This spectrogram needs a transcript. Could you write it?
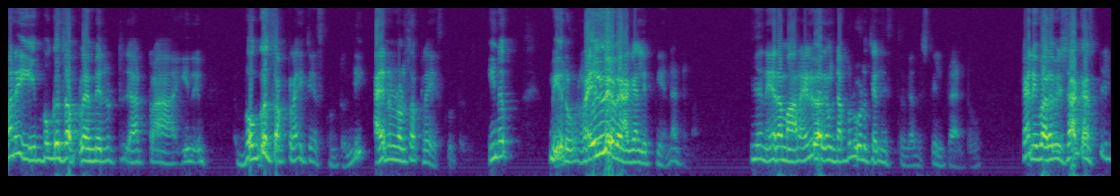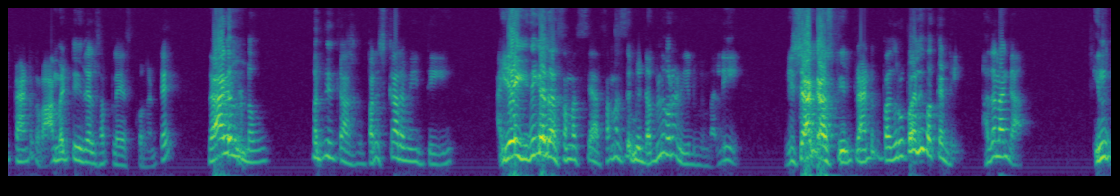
మరి ఈ బొగ్గు సప్లై మీరు అట్లా ఇది బొగ్గు సప్లై చేసుకుంటుంది ఐరన్ ఓర్ సప్లై చేసుకుంటుంది. ఈయన మీరు రైల్వే వ్యాగన్లు అని అంటున్నాం ఇది నేరం ఆ రైల్వే వ్యాగన్లు డబ్బులు కూడా చెల్లిస్తుంది కదా స్టీల్ ప్లాంట్. కానీ వాళ్ళ విశాఖ స్టీల్ ప్లాంట్కి రా మెటీరియల్ సప్లై చేసుకోవాలంటే వ్యాగన్లు ఉండవు. మరి దీనికి పరిష్కారం ఏంటి? అయ్యా ఇది కదా సమస్య. సమస్య మీరు డబ్బులు ఎవరు అడిగారు మిమ్మల్ని? విశాఖ స్టీల్ ప్లాంట్కి పది రూపాయలు ఇవ్వకండి. అదనంగా. ఇంత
